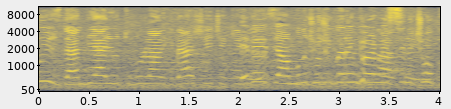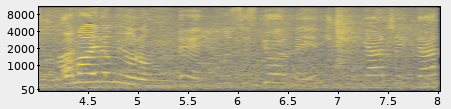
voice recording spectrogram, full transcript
bu yüzden diğer youtuberlar gibi her şeyi çekemiyoruz. Evet yani bunu çocukların Çünkü görmesini çok onaylamıyorum. Evet bunu siz görmeyin çünkü gerçekten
